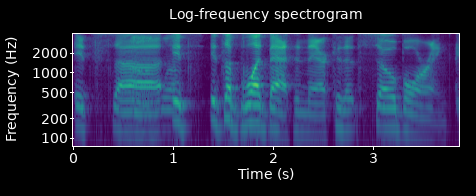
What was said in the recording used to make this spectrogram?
It's uh, Oh, well- it's it's a bloodbath in there because it's so boring.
